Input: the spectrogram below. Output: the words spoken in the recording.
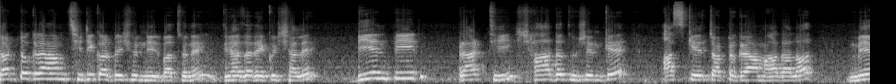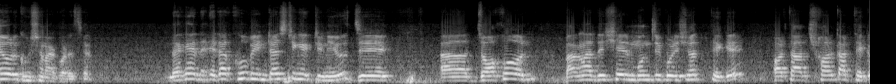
চট্টগ্রাম সিটি কর্পোরেশন নির্বাচনে দু হাজার একুশ সালে বিএনপির প্রার্থী শাহাদাত হোসেনকে আজকে চট্টগ্রাম আদালত মেয়র ঘোষণা করেছেন। দেখেন, এটা খুব ইন্টারেস্টিং একটি নিউজ যে যখন বাংলাদেশের মন্ত্রী পরিষদ থেকে, অর্থাৎ সরকার থেকে,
